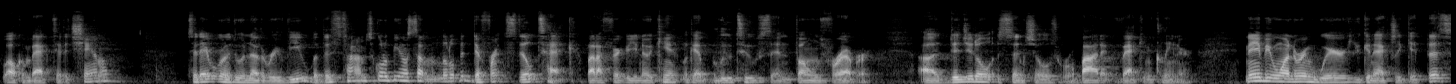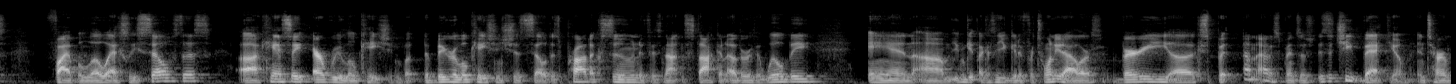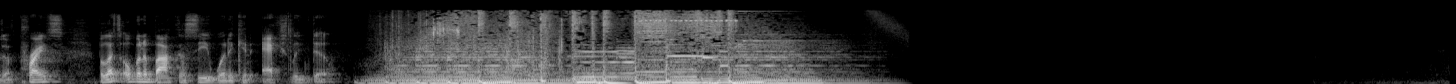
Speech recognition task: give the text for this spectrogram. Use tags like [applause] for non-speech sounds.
Welcome back to the channel. Today we're going to do another review, but this time it's going to be on something a little bit different, still tech, but I figure, you know, you can't look at Bluetooth and phones forever. Uh, Digital Essentials Robotic Vacuum Cleaner. Now you may be wondering where you can actually get this. Five Below actually sells this. Uh, I can't say every location, but the bigger locations should sell this product soon. If it's not in stock in others, it will be. And um, you can get, like I said, you get it for $20. Very, uh, exp not expensive. It's a cheap vacuum in terms of price. But let's open the box and see what it can actually do.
